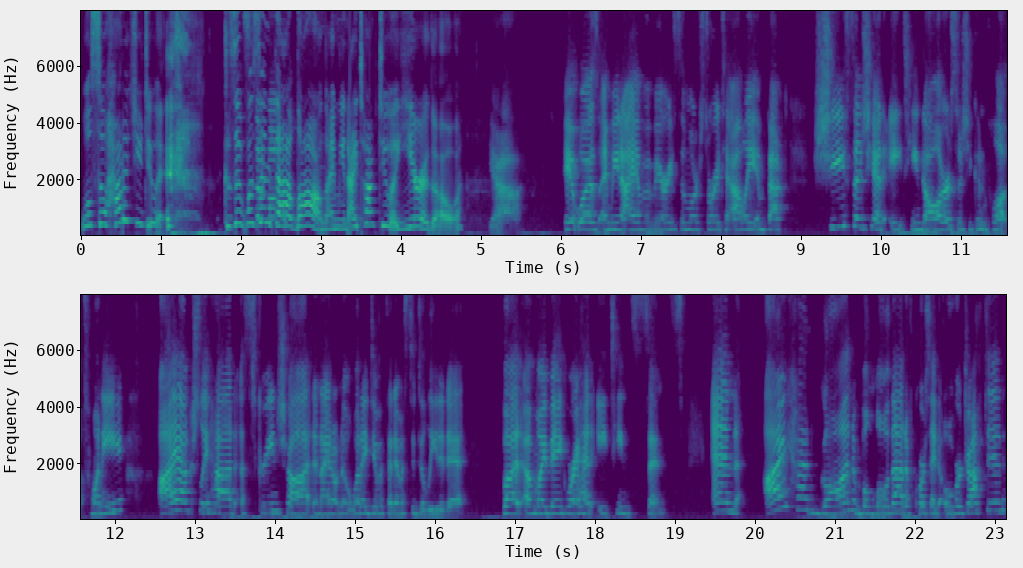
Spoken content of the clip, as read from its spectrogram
Well, so how did you do it? Cuz it wasn't so, that long. I mean, I talked to you a year ago. Yeah. It was, I mean, I have a very similar story to Ali. In fact, she said she had $18, so she couldn't pull out 20. I actually had a screenshot, and I don't know what I did with it. I must have deleted it, but of my bank where I had 18 cents. And I had gone below that. Of course, I'd overdrafted,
